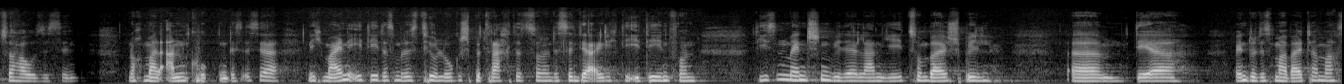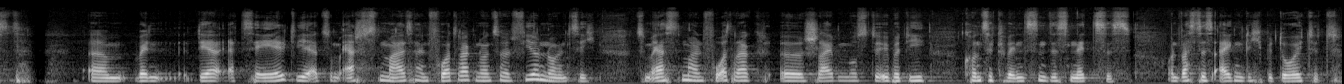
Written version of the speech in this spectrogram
zu Hause sind, nochmal angucken. Das ist ja nicht meine Idee, dass man das theologisch betrachtet, sondern das sind ja eigentlich die Ideen von diesen Menschen, wie der Lanier zum Beispiel, ähm, der, wenn du das mal weitermachst, wenn der erzählt, wie er zum ersten Mal seinen Vortrag 1994 zum ersten Mal einen Vortrag äh, schreiben musste über die Konsequenzen des Netzes und was das eigentlich bedeutet.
